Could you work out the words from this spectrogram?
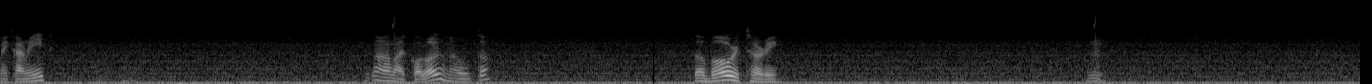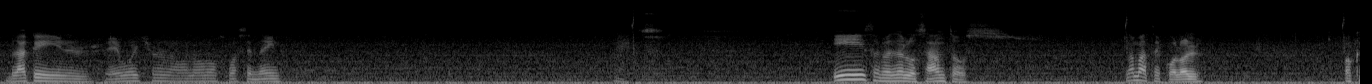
Mechanic. Nada más el color me gustó. Laboratory. Hmm. Black in Amateur, no, no, no, what's the name? Y ve de los santos. Nada más de color. Ok,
